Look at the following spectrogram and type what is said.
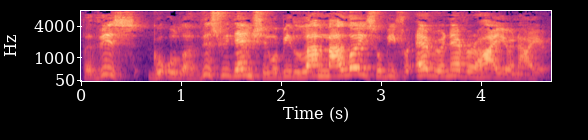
But this Geula, this redemption will be Lamalois, will be forever and ever higher and higher.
